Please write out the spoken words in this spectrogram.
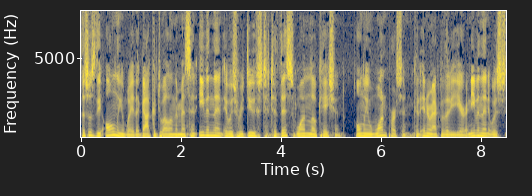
This was the only way that God could dwell in their midst, and even then it was reduced to this one location. Only one person could interact with it a year, and even then it was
